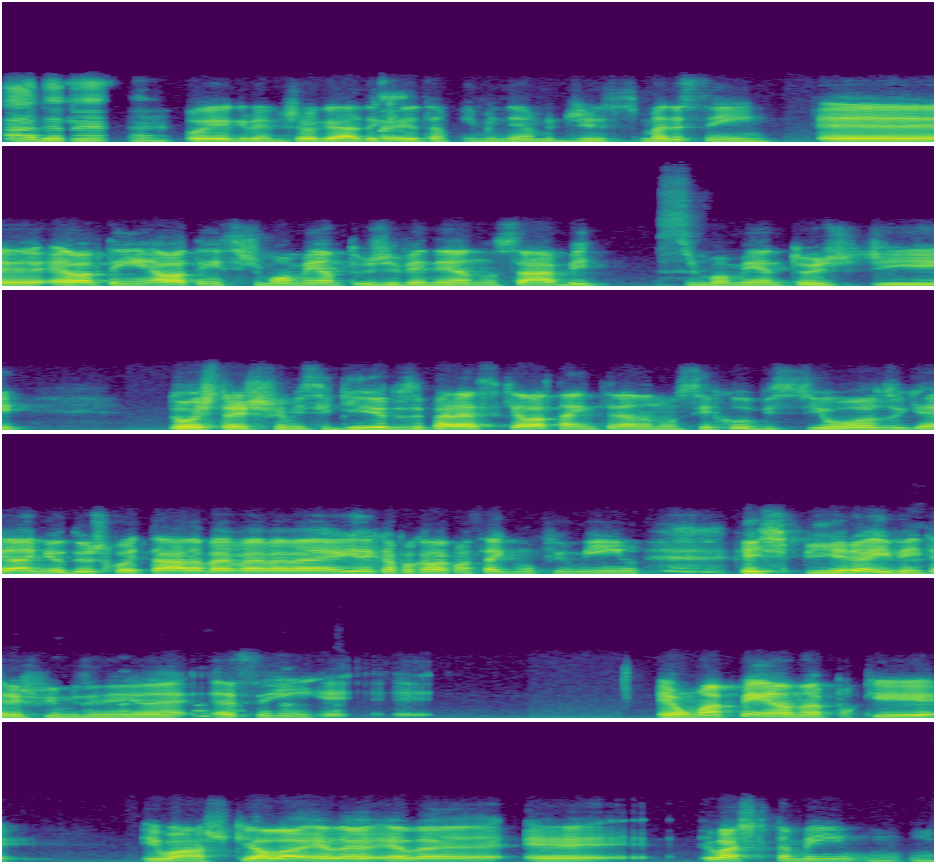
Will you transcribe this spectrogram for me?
jogada né? É. Foi a grande jogada foi. que eu também me lembro disso. Mas assim, é, ela, tem, ela tem esses momentos de veneno, sabe? Esses Sim. momentos de dois, três filmes seguidos e parece que ela tá entrando num círculo vicioso. E, ai meu Deus, coitada, vai, vai, vai, vai. E daqui a pouco ela consegue um filminho, respira e vem três filmes. Né? Assim, é, é uma pena, porque eu acho que ela, ela, ela é. Eu acho que também um, um,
